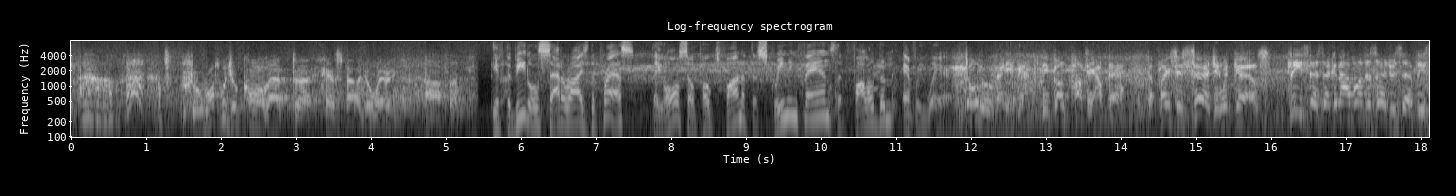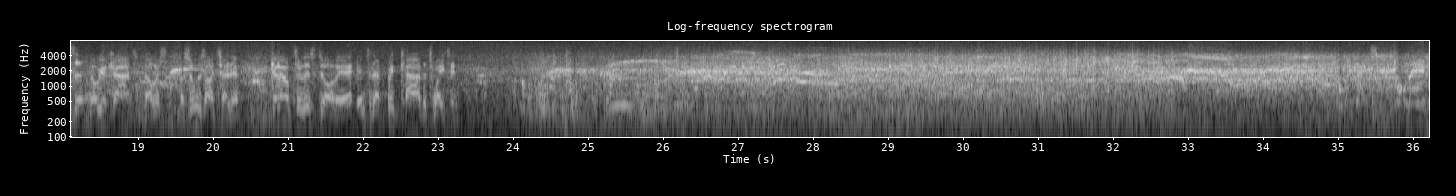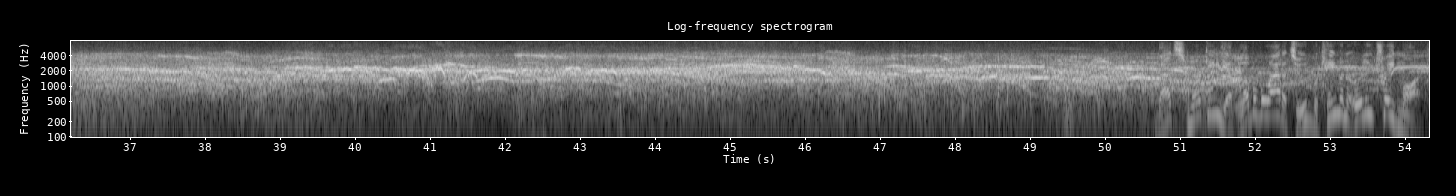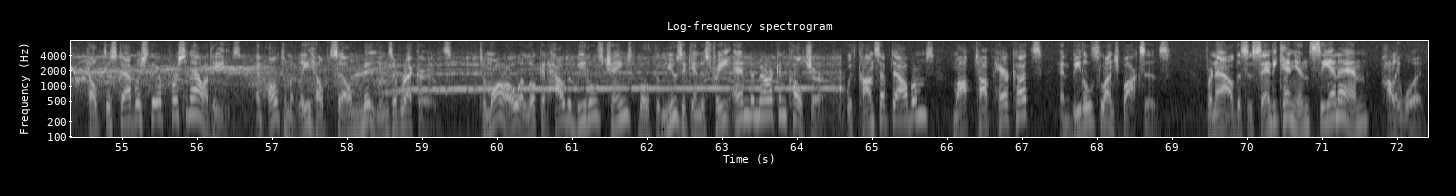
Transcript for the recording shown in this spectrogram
What would you call that uh, hairstyle you're wearing? Arthur. If the Beatles satirized the press, they also poked fun at the screaming fans that followed them everywhere. Don't move, any of you. They've gone potty out there. The place is surging with girls. Please, sir, sir, can I have one to surgery, sir, please, sir? No, you can't. Now, listen, as soon as I tell you, get out through this door here into that big car that's waiting. That smirking yet lovable attitude became an early trademark, helped establish their personalities, and ultimately helped sell millions of records. Tomorrow, a look at how the Beatles changed both the music industry and American culture with concept albums, mop top haircuts, and Beatles lunchboxes. For now, this is Sandy Kenyon, CNN, Hollywood.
